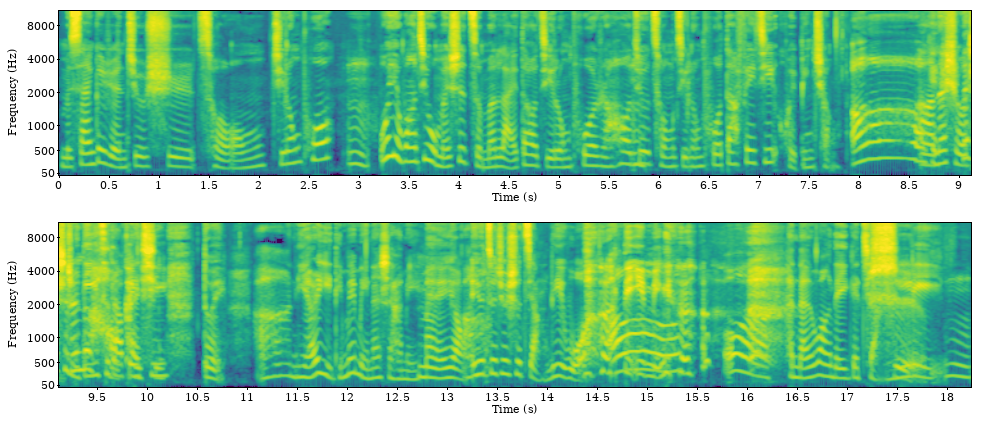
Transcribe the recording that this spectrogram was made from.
我们三个人就是从吉隆坡，嗯，我也忘记我们是怎么来到吉隆坡，然后就从吉隆坡搭飞机回槟城。哦，那时候真的好开心。对啊，你而已，你妹妹那时还没没有，因为这就是奖励我 第一名，哇，很难忘的一个奖励。嗯，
